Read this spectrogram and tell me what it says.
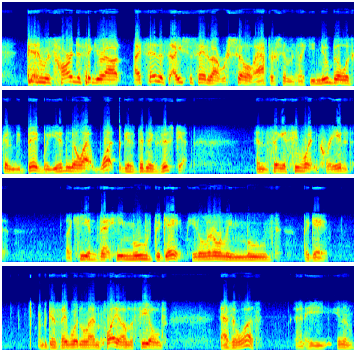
it was hard to figure out. I say this. I used to say it about Russillo after Simmons. Like you knew Bill was going to be big, but you didn't know at what because it didn't exist yet. And the thing is, he went and created it. Like he invent, he moved the game. He literally moved the game because they wouldn't let him play on the field as it was, and he, you know,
